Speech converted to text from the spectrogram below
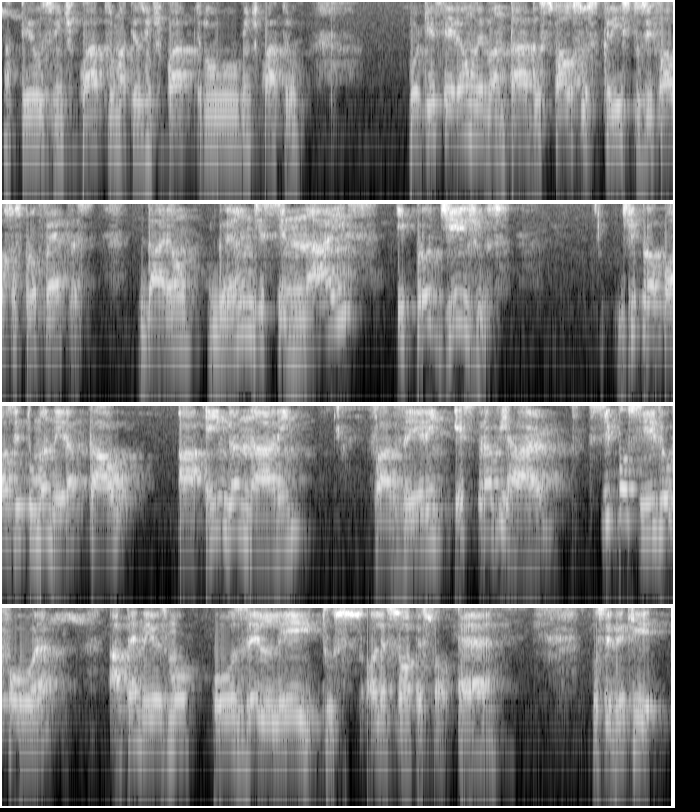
Mateus 24, Mateus 24, 24. Porque serão levantados falsos cristos e falsos profetas, darão grandes sinais e prodígios, de propósito maneira tal a enganarem, fazerem extraviar, se possível fora, até mesmo os eleitos. Olha só, pessoal, é você vê que,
